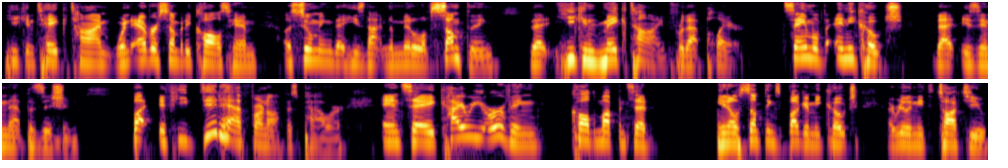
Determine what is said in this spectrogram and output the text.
he can take time whenever somebody calls him, assuming that he's not in the middle of something that he can make time for that player. Same of any coach that is in that position. But if he did have front office power and say Kyrie Irving called him up and said, you know, something's bugging me, coach. I really need to talk to you.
